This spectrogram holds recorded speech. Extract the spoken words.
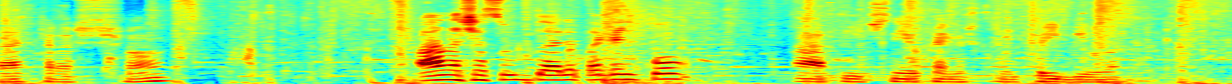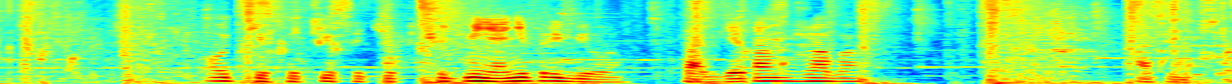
Так, хорошо. А, она сейчас ударит огоньком. А, отлично, ее камешком прибило. О, тихо, тихо, тихо. Чуть меня не прибило. Так, где там жаба? Отлично.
